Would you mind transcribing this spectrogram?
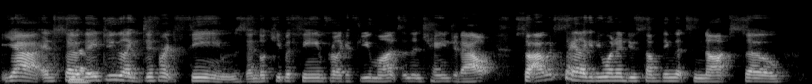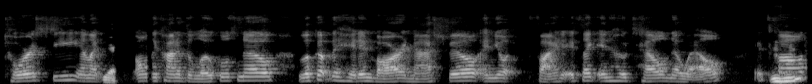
Yeah, and so Yeah. they do like different themes, and they'll keep a theme for like a few months and then change it out. So I would say like if you want to do something that's not so touristy and like Yeah. only kind of the locals know, look up the Hidden Bar in Nashville, and you'll find it. It's like in Hotel Noel. It's Mhm. called,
